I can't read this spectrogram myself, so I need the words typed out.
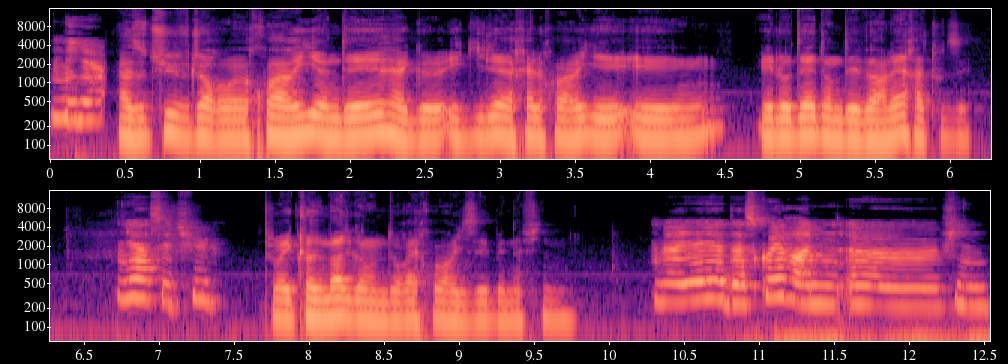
Ya. A zo tu genre euh, c'hoari un de hag euh, egile ar c'hell c'hoari e, e, e lodet an de var l'air a tout ze. Ya, setu. Pur e klon mat gant an dore c'hoarize ben a fin. Ya, ya, da square an, euh, fin...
